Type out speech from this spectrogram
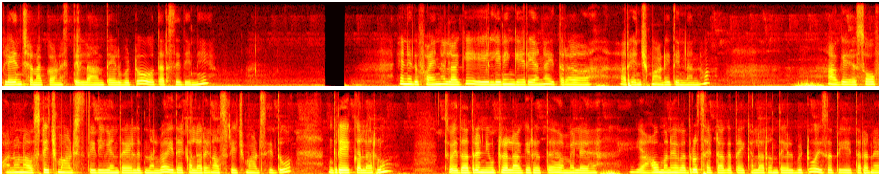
ಪ್ಲೇನ್ ಚೆನ್ನಾಗಿ ಕಾಣಿಸ್ತಿಲ್ಲ ಅಂತ ಹೇಳ್ಬಿಟ್ಟು ತರಿಸಿದ್ದೀನಿ. ಏನಿದು ಫೈನಲಾಗಿ ಲಿವಿಂಗ್ ಏರಿಯಾನ ಈ ಥರ ಅರೇಂಜ್ ಮಾಡಿದ್ದೀನಿ ನಾನು. ಹಾಗೆ ಸೋಫಾನು ನಾವು ಸ್ಟಿಚ್ ಮಾಡಿಸ್ತಿದ್ದೀವಿ ಅಂತ ಹೇಳಿದ್ನಲ್ವ? ಇದೇ ಕಲರೇ ನಾವು ಸ್ಟಿಚ್ ಮಾಡಿಸಿದ್ದು. ಗ್ರೇ ಕಲರು ಸೊ ಇದಾದರೆ ನ್ಯೂಟ್ರಲ್ ಆಗಿರುತ್ತೆ. ಆಮೇಲೆ ಯಾವ ಮನೆಗಾದರೂ ಸೆಟ್ ಆಗುತ್ತೆ ಈ ಕಲರ್ ಅಂತ ಹೇಳ್ಬಿಟ್ಟು ಈ ಸತಿ ಈ ಥರನೇ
